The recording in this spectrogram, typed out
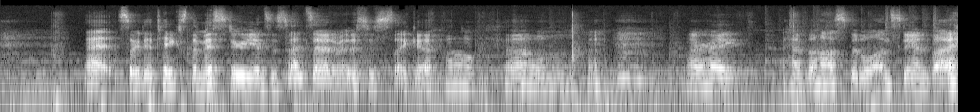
that sort of takes the mystery and suspense out of it. It's just like a oh oh. All right, have the hospital on standby.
